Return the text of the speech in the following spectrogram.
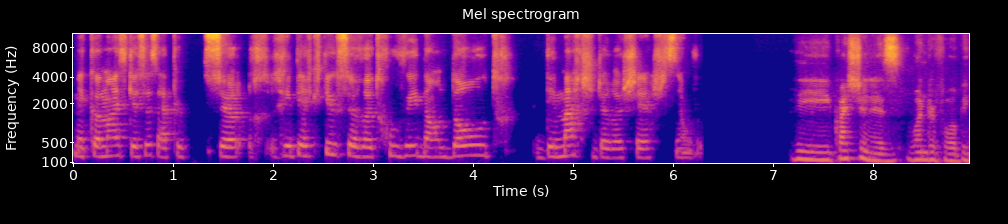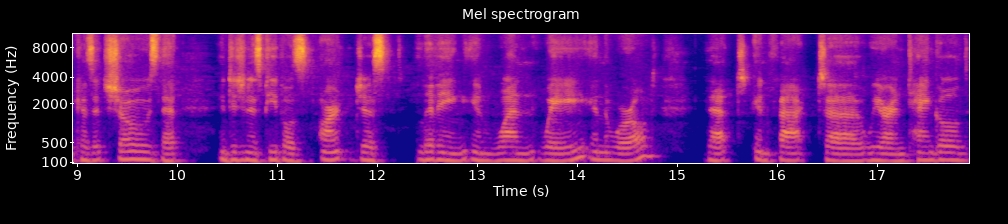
mais comment est-ce que ça, ça peut se répercuter ou se retrouver dans d'autres démarches de recherche, si on veut? The question is wonderful because it shows that Indigenous peoples aren't just living in one way in the world, that in fact uh, we are entangled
